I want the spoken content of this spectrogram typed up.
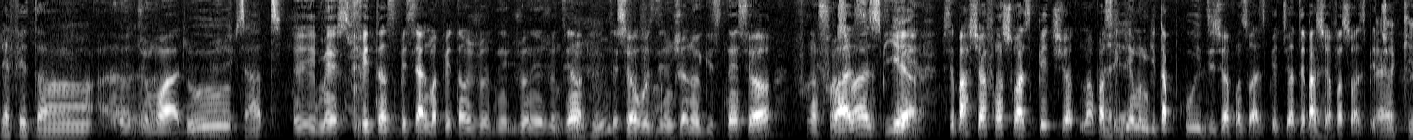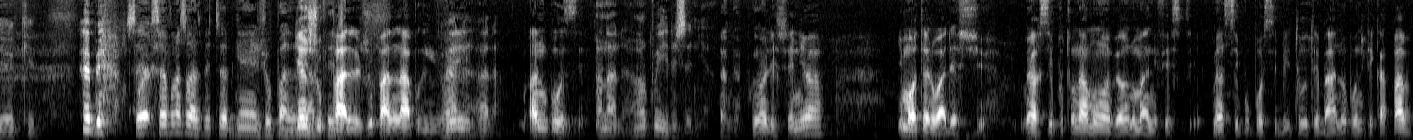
Les fêtes en Et du mois d'août. exact. Et, mais fêtant spécialement fêtant journée journée aujourd'hui, hein, c'est sœur Roselyne Jean-Augustin, sœur Françoise, Françoise Pierre. Pierre. C'est pas sœur Françoise Pétiot, non, parce qu'il y a des gens qui tapent couille, dit sœur Françoise Pétiot, c'est pas sœur Françoise Pétiot. Ok, ok. Eh bien, C'est c'est François peut-être gain jour pas. bien, je parle, je parle la privée, Voilà, voilà. en pose. On a on prie le Seigneur. Eh bien, prions le Seigneur, immortel roi des cieux. Merci pour ton amour envers nous manifester. Merci pour la possibilité de nous pour nous être capable,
